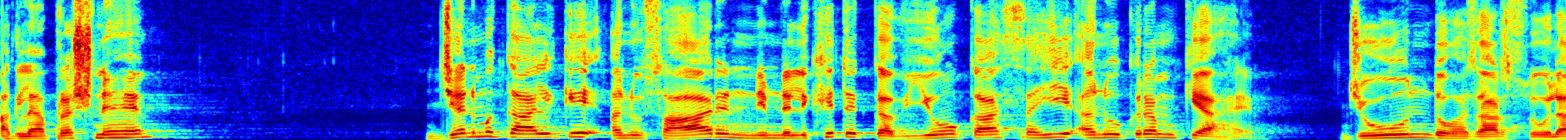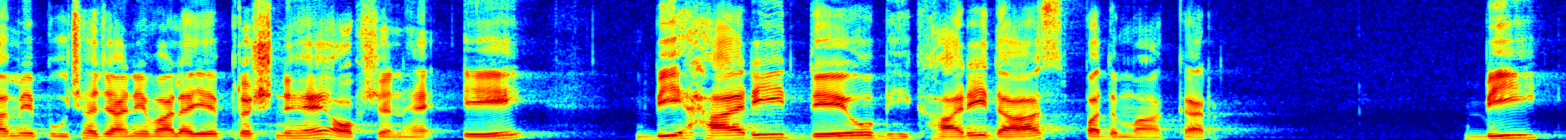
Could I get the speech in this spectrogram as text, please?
अगला प्रश्न है, जन्मकाल के अनुसार निम्नलिखित कवियों का सही अनुक्रम क्या है? जून 2016 में पूछा जाने वाला यह प्रश्न है, ऑप्शन है A, Bihari Dev Bhikhari Das Padmakar, B,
